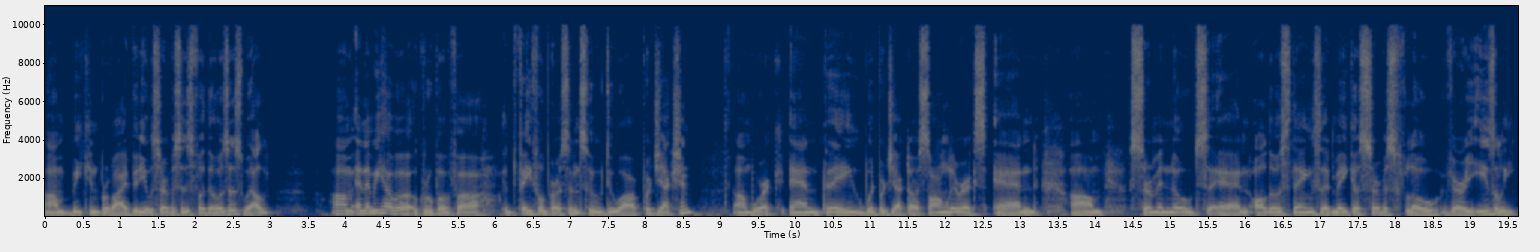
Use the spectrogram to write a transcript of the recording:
Um, we can provide video services for those as well. Um, and then we have a, a group of uh, faithful persons who do our projection um, work, and they would project our song lyrics and um, sermon notes and all those things that make a service flow very easily.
